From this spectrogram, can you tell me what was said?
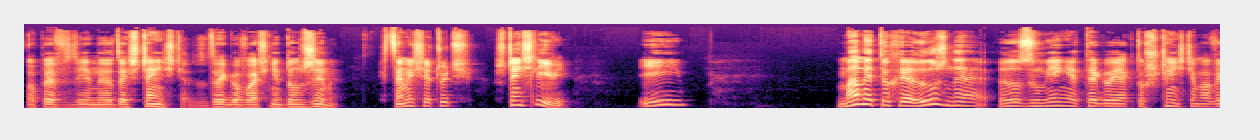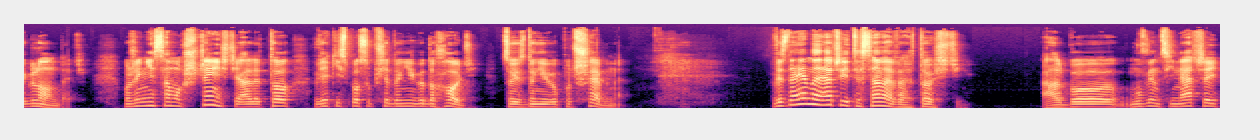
O pewien rodzaj szczęścia, do tego właśnie dążymy. Chcemy się czuć szczęśliwi. I mamy trochę różne rozumienie tego, jak to szczęście ma wyglądać. Może nie samo szczęście, ale to, w jaki sposób się do niego dochodzi, co jest do niego potrzebne. Wyznajemy raczej te same wartości. Albo mówiąc inaczej,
